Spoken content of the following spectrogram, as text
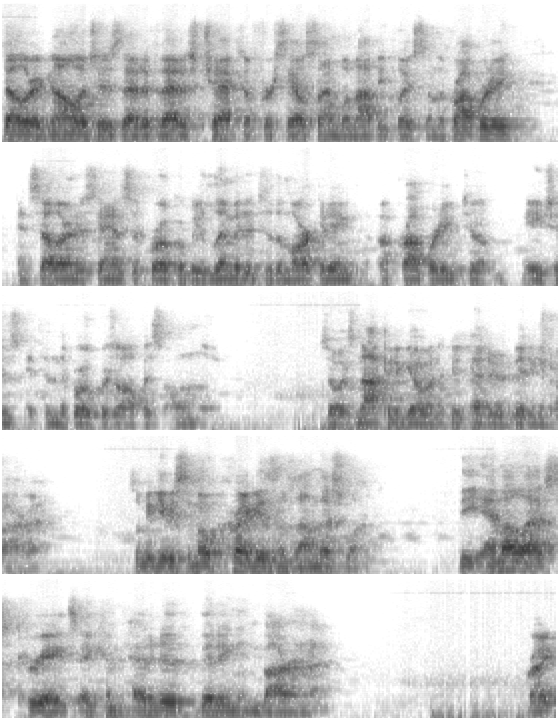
Seller acknowledges that if that is checked, a for sale sign will not be placed on the property. And seller understands that broker will be limited to the marketing of property to agents within the broker's office only. So it's not going to go in into competitive bidding environment. So let me give you some more Craigisms on this one. The MLS creates a competitive bidding environment, right?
